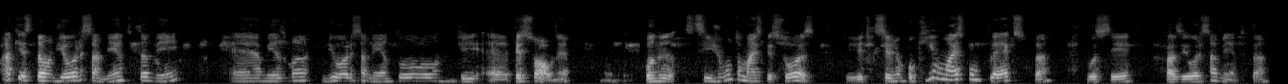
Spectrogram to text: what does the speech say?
A questão de orçamento também é a mesma de orçamento de é, pessoal, né? Quando se juntam mais pessoas, Acredito que seja um pouquinho mais complexo, tá? Você fazer orçamento, tá?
